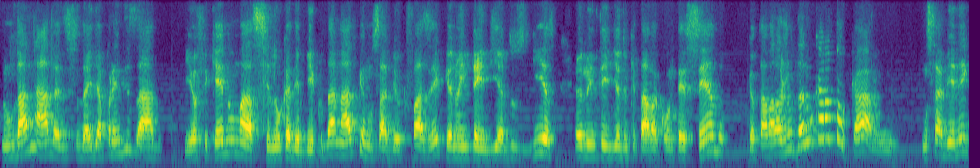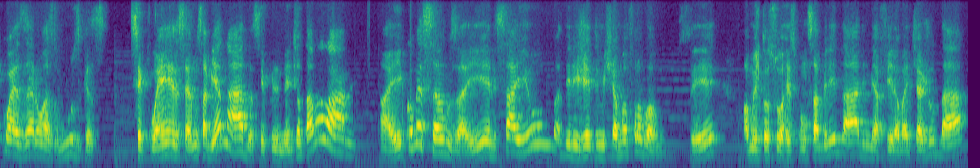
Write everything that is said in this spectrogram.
não dá nada disso daí de aprendizado. E eu fiquei numa sinuca de bico danado, porque eu não sabia o que fazer, porque eu não entendia dos guias, eu não entendia do que estava acontecendo, eu estava lá ajudando o cara a tocar, não, não, sabia nem quais eram as músicas, sequência, eu não sabia nada, simplesmente eu estava lá, né? Aí começamos, aí ele saiu, a dirigente me chamou e falou: bom, você aumentou sua responsabilidade, minha filha vai te ajudar,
